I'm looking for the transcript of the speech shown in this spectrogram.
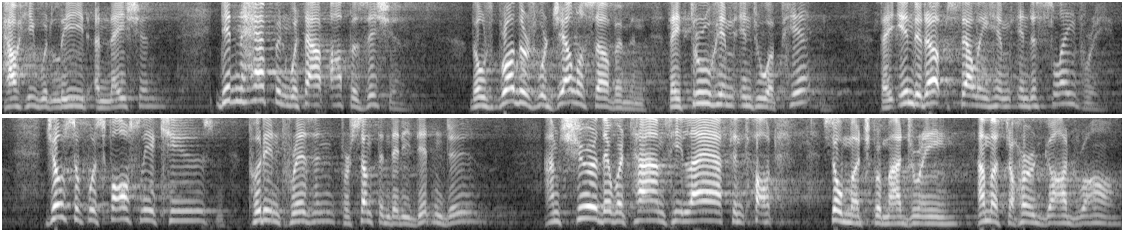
how he would lead a nation. Didn't happen without opposition. Those brothers were jealous of him and they threw him into a pit. They ended up selling him into slavery. Joseph was falsely accused, put in prison for something that he didn't do. I'm sure there were times he laughed and thought, so much for my dream. I must have heard God wrong.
